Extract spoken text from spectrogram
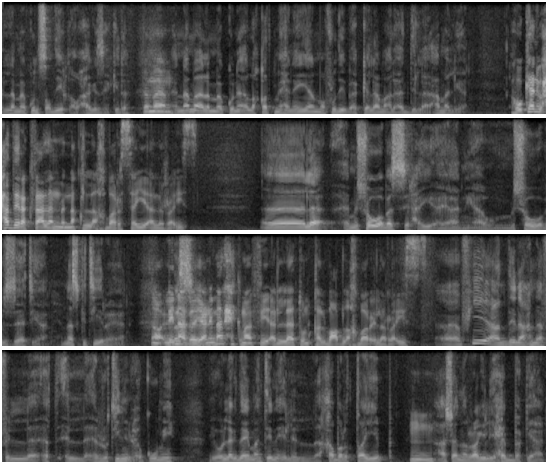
لما يكون صديق أو حاجة زي كده تمام إنما لما يكون علاقات مهنية المفروض يبقى الكلام على قد العمل يعني هو كان يحذرك فعلا من نقل الأخبار السيئة للرئيس؟ آه لا مش هو بس الحقيقة يعني أو مش هو بالذات يعني ناس كتيرة يعني آه لماذا؟ يعني ما الحكمة في أن لا تنقل بعض الأخبار إلى الرئيس؟ آه في عندنا إحنا في ال ال الروتين الحكومي يقول لك دايما تنقل الخبر الطيب مم. عشان الراجل يحبك يعني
